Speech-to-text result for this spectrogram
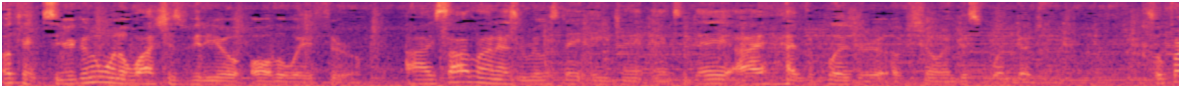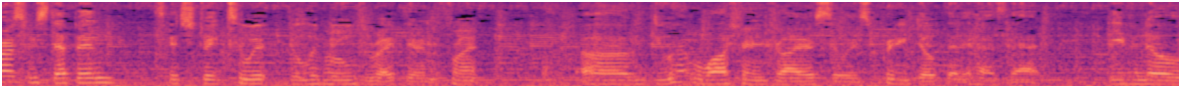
Okay, so you're gonna wanna watch this video all the way through. I sideline as a real estate agent and today I had the pleasure of showing this one bedroom. So first we step in, let's get straight to it. The living room's right there in the front. Uh, do have a washer and dryer, so it's pretty dope that it has that. Even though,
